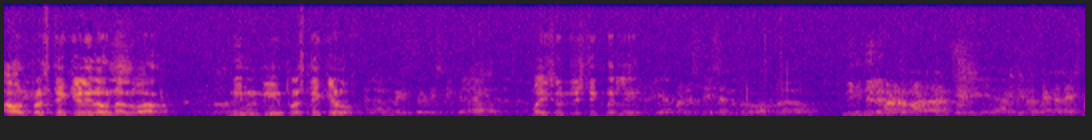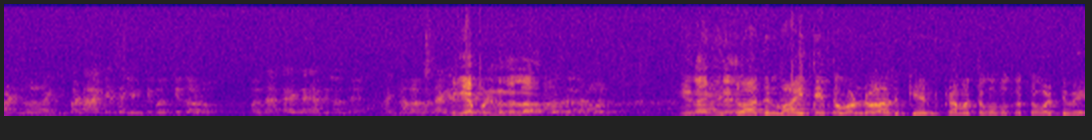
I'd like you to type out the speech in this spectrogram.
ಅವನ್ ಪ್ರಶ್ನೆ ಕೇಳಿರೋನಲ್ವಾ ನೀನು ನೀನು ಪ್ರಶ್ನೆ ಕೇಳು. ಮೈಸೂರು ಡಿಸ್ಟಿಕ್ ಆ? ಮೈಸೂರು ಡಿಸ್ಟಿಕ್ನಲ್ಲಿ ಪಿರಿಯಾಪಟ್ಟಣ ಏನಾಗಿತ್ತು ಏನಾಗಿದೆ? ಅದನ್ನ ಮಾಹಿತಿ ತಗೊಂಡು ಅದಕ್ಕೇನು ಕ್ರಮ ತಗೋಬೇಕು ತಗೊಳ್ತೀವಿ.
